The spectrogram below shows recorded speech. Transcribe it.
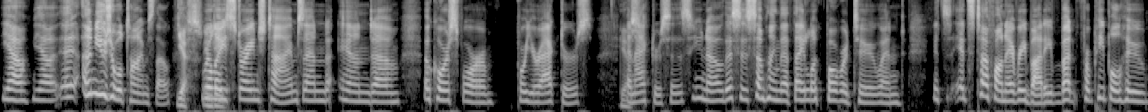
Yeah, yeah. Uh, unusual times, though. Yes, really indeed. strange times, and and um, of course for for your actors Yes. and actresses, you know, this is something that they look forward to, and it's it's tough on everybody, but for people who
